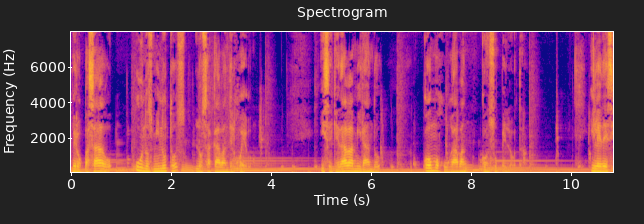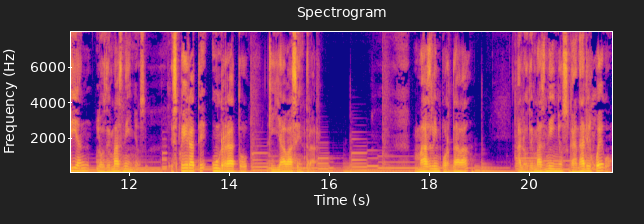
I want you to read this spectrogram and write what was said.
pero pasado unos minutos lo sacaban del juego y se quedaba mirando cómo jugaban con su pelota. Y le decían los demás niños, espérate un rato que ya vas a entrar. Más le importaba a los demás niños ganar el juego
